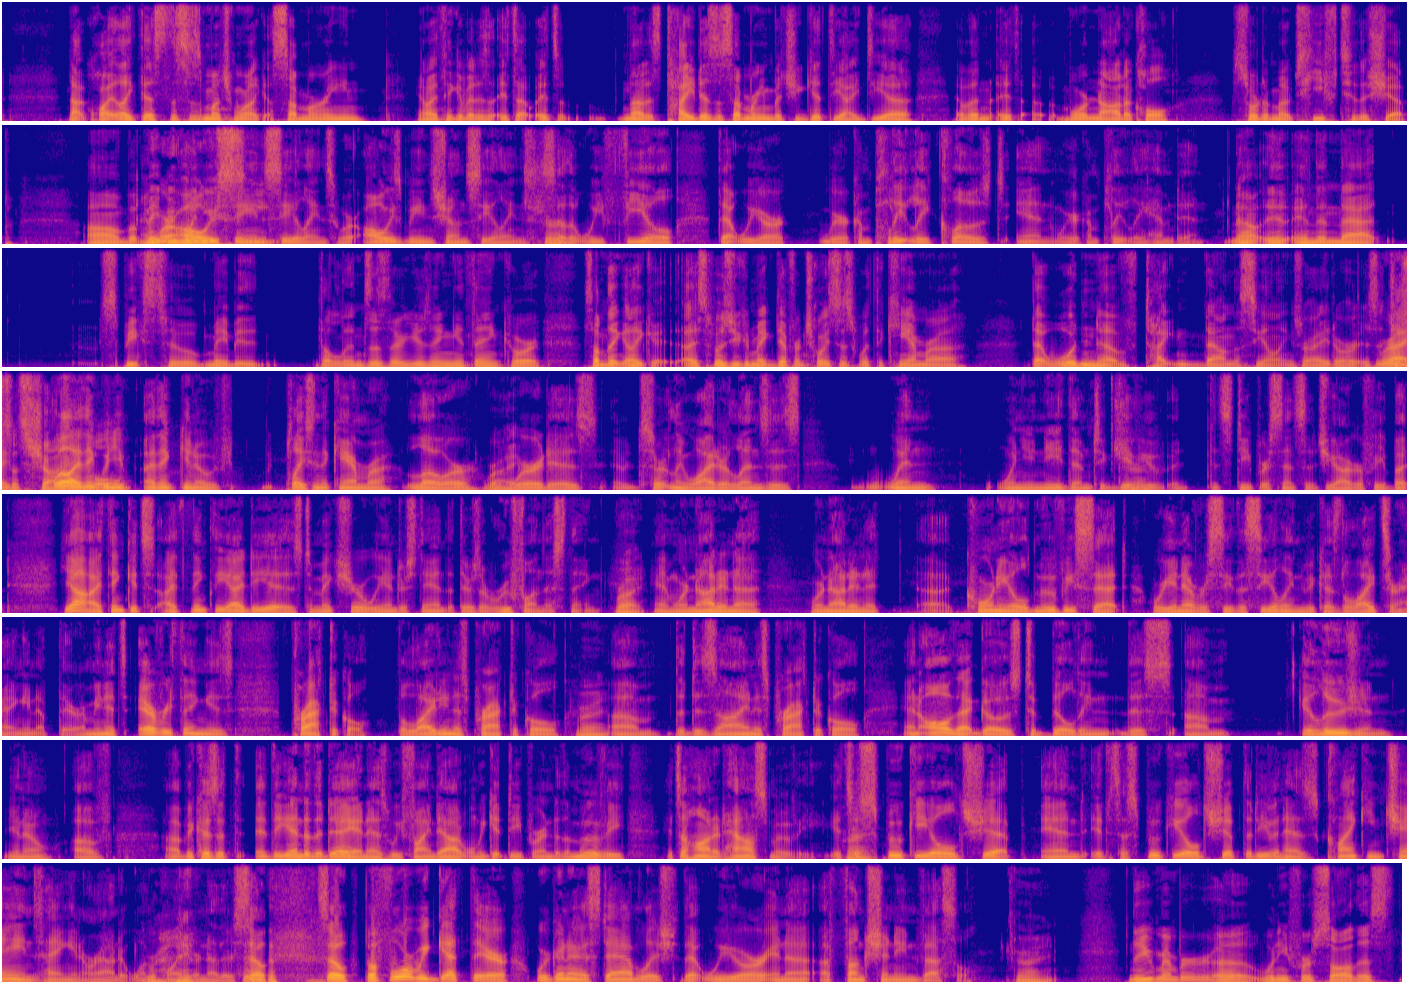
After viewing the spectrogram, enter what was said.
not quite like this this is much more like a submarine you know i think of it as it's a, it's a, not as tight as a submarine but you get the idea of an it's a more nautical sort of motif to the ship um, but And maybe we're always seeing ceilings. We're always being shown ceilings, Sure. so that we feel that we are we are completely closed in. We are completely hemmed in. now and, and then that speaks to maybe the lenses they're using you think or something like i suppose you can make different choices with the camera that wouldn't have tightened down the ceilings right or is it right. just a shot well, I think when you I think you know placing the camera lower Right. where it is, uh, certainly wider lenses when when you need them to give Sure. you a, this deeper sense of geography. But yeah, I think it's I think the idea is to make sure we understand that there's a roof on this thing, right and we're not in a we're not in a uh, corny old movie set where you never see the ceiling because the lights are hanging up there. I mean, it's everything is practical. The lighting is practical. right Um, the design is practical, and all of that goes to building this um, illusion, you know, of uh, because at the, at the end of the day, and as we find out when we get deeper into the movie, it's a haunted house movie. It's a spooky old ship, and it's a spooky old ship that even has clanking chains hanging around at one point or another. So, so before we get there, we're going to establish that we are in a, a functioning vessel. right do you remember uh, when you first saw this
